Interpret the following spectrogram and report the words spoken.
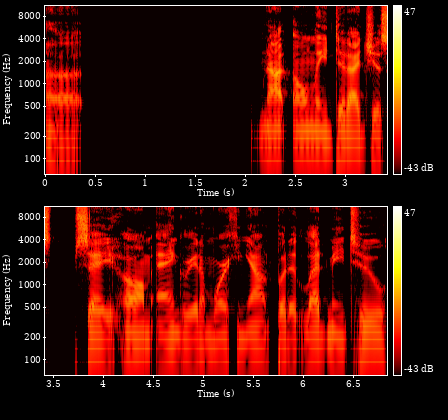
uh, not only did I just say, "Oh, I'm angry and I'm working out," but it led me to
